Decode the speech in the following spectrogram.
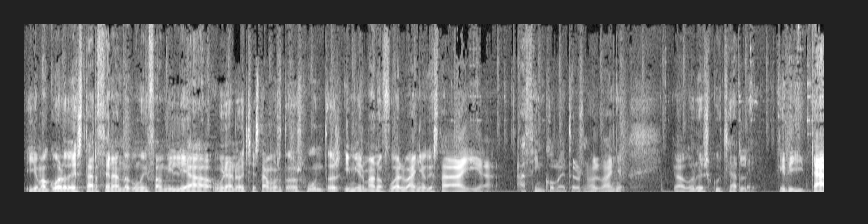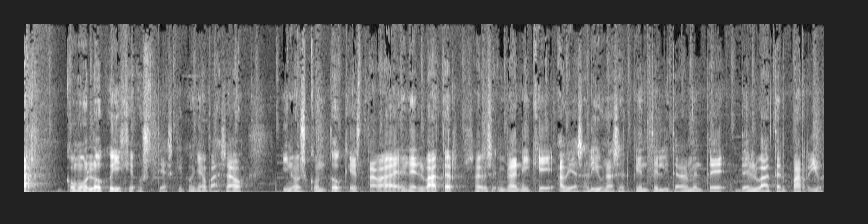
Y yo me acuerdo de estar cenando con mi familia una noche, estábamos todos juntos y mi hermano fue al baño que estaba ahí a 5 metros, ¿no? El baño. Y me acuerdo de escucharle gritar como loco y dije, hostias, ¿qué coño ha pasado? Y nos contó que estaba en el váter, ¿sabes? En plan, y que había salido una serpiente literalmente del váter para arriba,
